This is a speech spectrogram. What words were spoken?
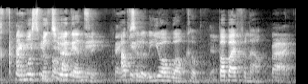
Thank and we'll speak to you again soon. Thank you. Absolutely, you are welcome. Yeah. Bye bye for now. Bye.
